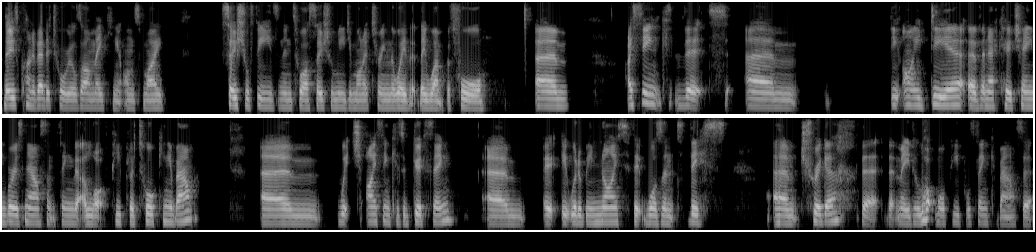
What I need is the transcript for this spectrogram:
those kind of editorials are making it onto my social feeds and into our social media monitoring the way that they weren't before. Um, I think that um, the idea of an echo chamber is now something that a lot of people are talking about. Um, which I think is a good thing. Um, it, it, would have been nice if it wasn't this um, trigger that that made a lot more people think about it.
